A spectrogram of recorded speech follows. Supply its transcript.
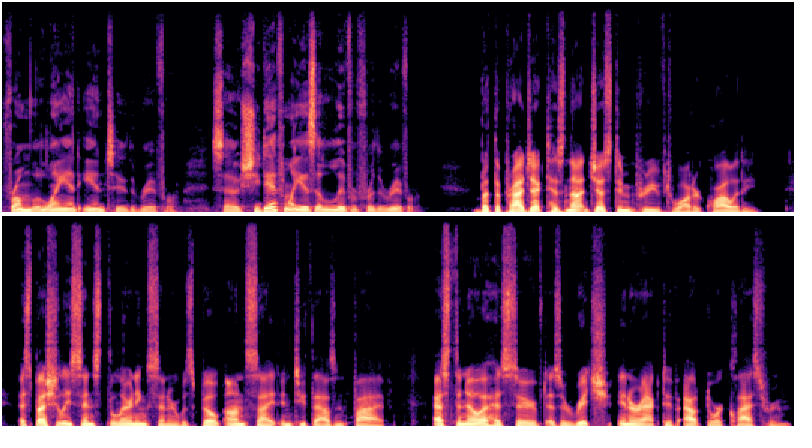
from the land into the river. So she definitely is a liver for the river. But the project has not just improved water quality. Especially since the Learning Center was built on site in 2005, Estonoa has served as a rich, interactive outdoor classroom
